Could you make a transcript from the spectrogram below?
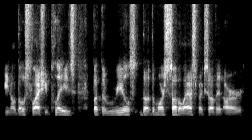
you know, those flashy plays. But the real, the, the more subtle aspects of it are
